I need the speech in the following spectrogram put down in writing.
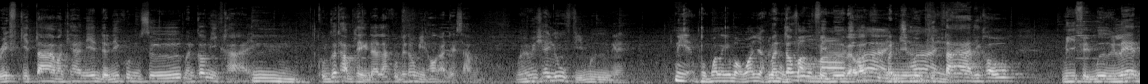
ริฟกีตาร์มาแค่นี้ เดี๋ยวนี้คุณซื้อมันก็มีขาย อืม คุณก็ทำเพลงได้แล้ว คุณไม่ต้องมีห้องอัดได้วยซ้ำมันไม่ใช่ลูกฝีมือไง เนี่ยผมกำลังจะบอกว่าอยากให้มันต้องผลูกฝีมือแบบว่า ใช่มันมีมือใช่กีตาร์ที่เขามีฝีมือเล่น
